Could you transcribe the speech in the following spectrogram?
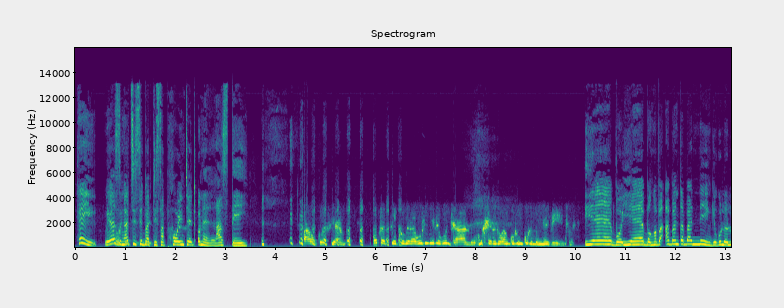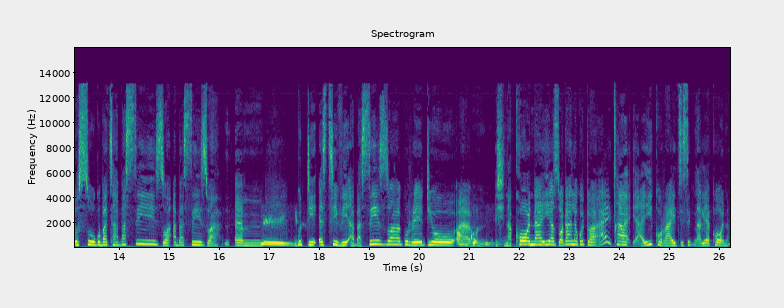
Hey uyazi ngathi siba disappointed on a last day. Awu Nkosi yami. Kodwa siqhubeka kulibele kunjalo. Uhlelo lukaNkuluNkulu lungezinto. Yebo, yebo ngoba abantu abaningi kulolu suku bathi abasizwa, abasizwa um ku DStv abasizwa ku radio um nakhona iyazwakala kodwa hayi cha ayikho right signal yakhona.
